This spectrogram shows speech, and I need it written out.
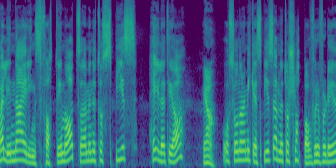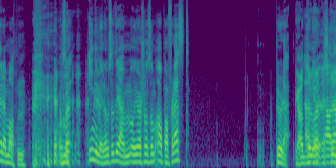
Veldig næringsfattig mat, så de er nødt til å spise hele tida. Ja. Og så når de ikke spiser, så er de nødt til å slappe av for å fordøye den maten. Og så innimellom så driver de og gjør sånn som aper flest. Pule. Ja, det var, skulle,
